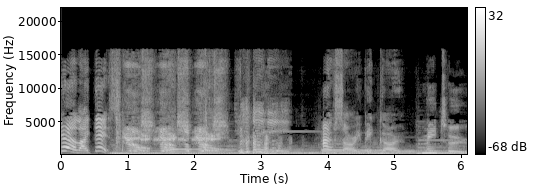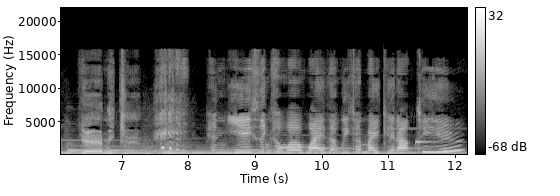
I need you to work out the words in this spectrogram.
yeah, like this. Yes. Yes. Yes. I'm sorry, Bingo. Me too. Yeah, me too. Can you think of a way that we can make it up to you?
